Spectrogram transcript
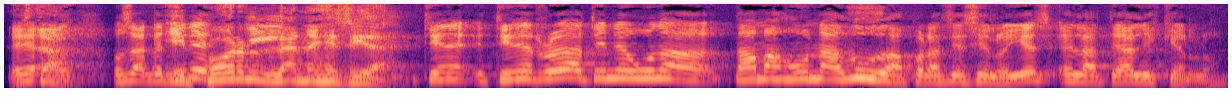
Eh, Está. o sea que y tiene, por la necesidad. tiene, tiene rueda, tiene una, nada más una duda, por así decirlo, y es el lateral izquierdo.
